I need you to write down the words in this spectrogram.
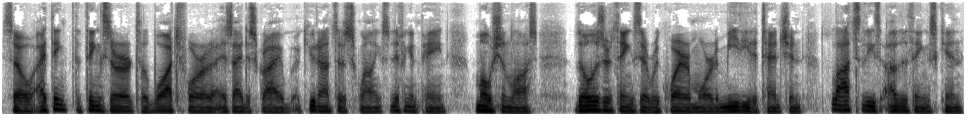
So I think the things that are to watch for, as I described, acute onset of swelling, significant pain, motion loss, those are things that require more immediate attention. Lots of these other things can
